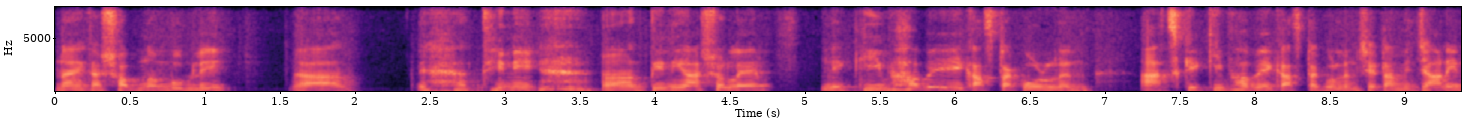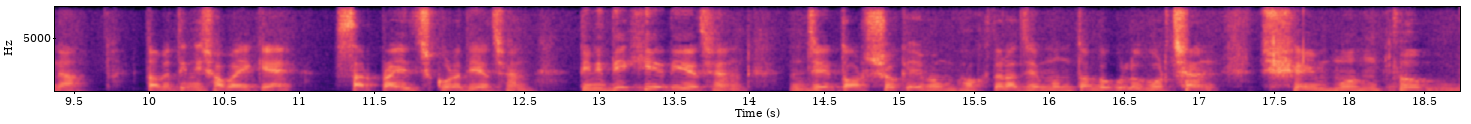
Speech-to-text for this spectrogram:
নায়িকা শবনম বুবলি তিনি তিনি আসলে কীভাবে এই কাজটা করলেন, আজকে কীভাবে এই কাজটা করলেন সেটা আমি জানি না। তবে তিনি সবাইকে সারপ্রাইজ করে দিয়েছেন। তিনি দেখিয়ে দিয়েছেন যে দর্শক এবং ভক্তরা যে মন্তব্যগুলো করছেন সেই মন্তব্য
